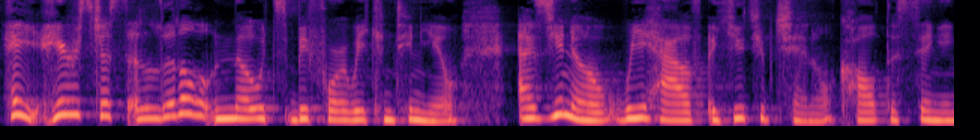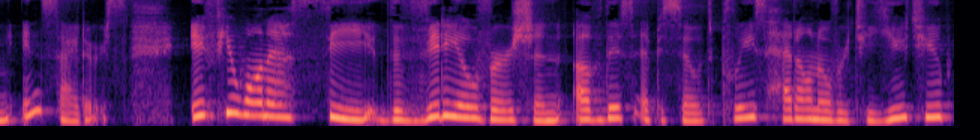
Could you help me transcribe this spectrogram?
Hey, here's just a little note before we continue. As you know, we have a YouTube channel called The Singing Insiders. If you want to see the video version of this episode, please head on over to YouTube,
